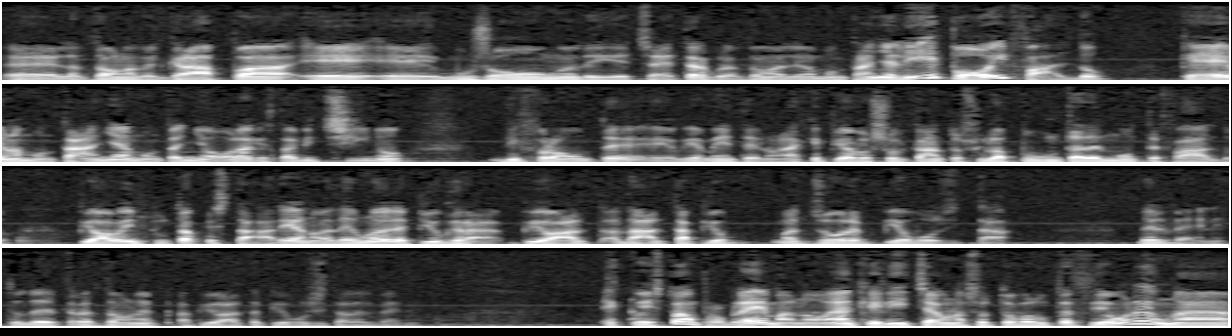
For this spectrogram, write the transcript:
eh, la zona del Grappa e, e Muson, eccetera, quella zona della montagna lì, e poi il Faldo, che è una montagna, montagnola che sta vicino di fronte, e ovviamente non è che piove soltanto sulla punta del Monte Faldo, piove in tutta quest'area, no? ed è una delle più, gra- più alta, ad alta, più, maggiore piovosità del Veneto, delle tre zone a più alta piovosità del Veneto. E questo è un problema, no? anche lì c'è una sottovalutazione, una,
